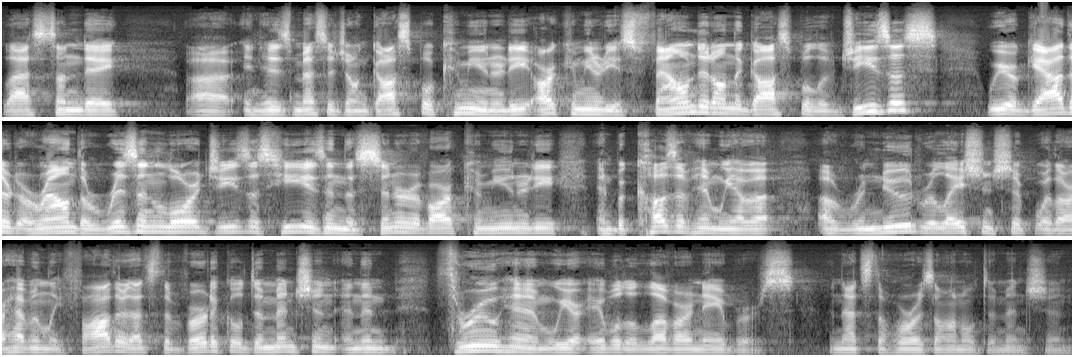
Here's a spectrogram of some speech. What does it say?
last Sunday uh, in his message on gospel community, our community is founded on the gospel of Jesus. We are gathered around the risen Lord Jesus. He is in the center of our community, and because of him, we have a, a renewed relationship with our Heavenly Father. That's the vertical dimension. And then through Him, we are able to love our neighbors. And that's the horizontal dimension.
